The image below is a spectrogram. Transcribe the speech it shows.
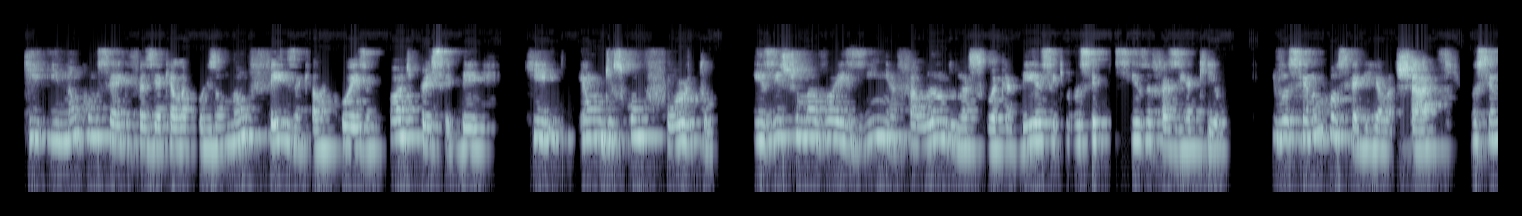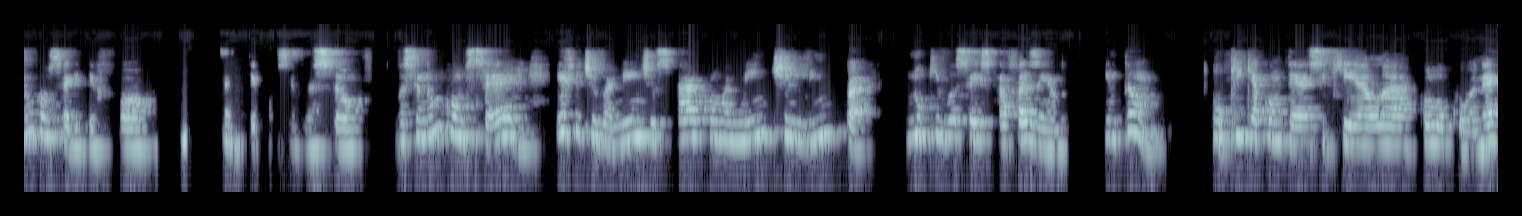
que, e não consegue fazer aquela coisa ou não fez aquela coisa, pode perceber que é um desconforto. Existe uma vozinha falando na sua cabeça que você precisa fazer aquilo. E você não consegue relaxar, você não consegue ter foco, consegue ter concentração, você não consegue efetivamente estar com a mente limpa no que você está fazendo. Então, o que, que acontece que ela colocou, né?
